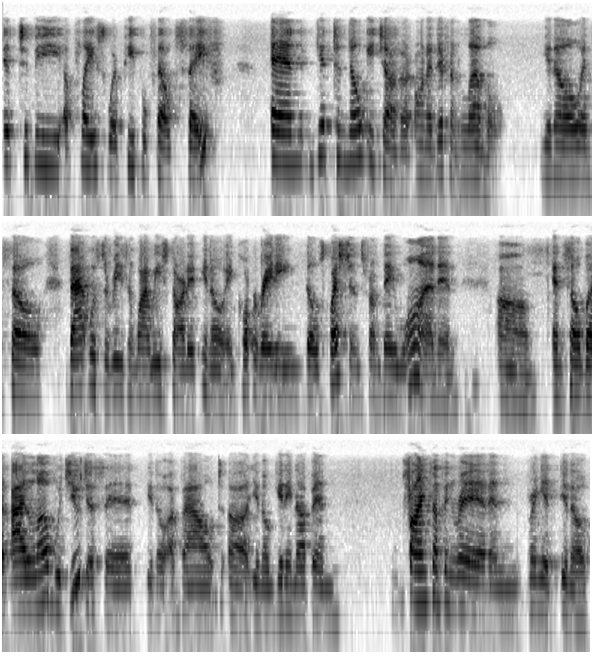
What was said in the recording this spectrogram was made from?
it to be a place where people felt safe and get to know each other on a different level you know? And so that was the reason why we started you know incorporating those questions from day one. And um and so but i love what you just said you know about uh you know getting up and find something red and bring it you know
